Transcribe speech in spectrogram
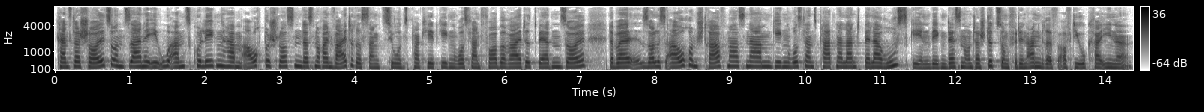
Kanzler Scholz und seine EU-Amtskollegen haben auch beschlossen, dass noch ein weiteres Sanktionspaket gegen Russland vorbereitet werden soll. Dabei soll es auch um Strafmaßnahmen gegen Russlands Partnerland Belarus gehen, wegen dessen Unterstützung für den Angriff auf die Ukraine.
